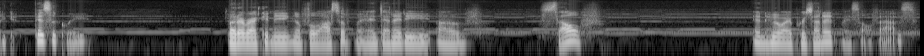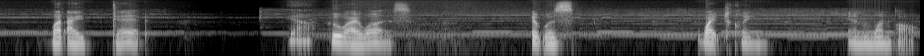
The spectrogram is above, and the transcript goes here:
like physically, but a reckoning of the loss of my identity of self and who I presented myself as, what I did, Yeah. who I was. It was wiped clean in one fall.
